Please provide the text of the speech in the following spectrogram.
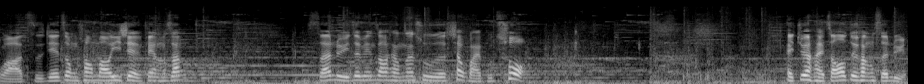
哇，直接重创贸易线，非常伤。三旅这边造墙战术的效果还不错，哎，居然还遭到对方僧侣，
